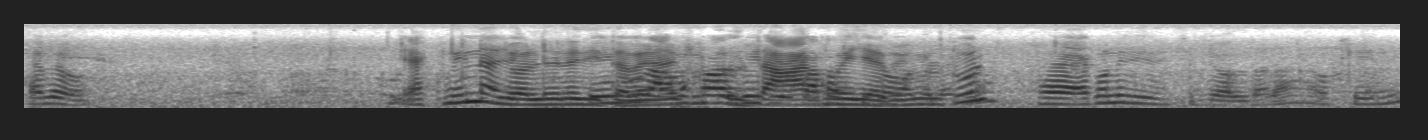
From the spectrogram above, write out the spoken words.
হ্যালো? এক মিনিট না জল ঢেলে দিতে হবে। দাগ হয়ে যাবে কাছে। হ্যাঁ এখনই দিয়ে দিচ্ছি জল দ্বারা ও খেয়ে নি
